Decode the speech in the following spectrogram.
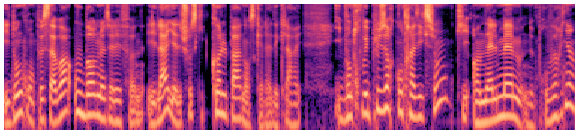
Et donc, on peut savoir où borne le téléphone. Et là, il y a des choses qui collent pas dans ce qu'elle a déclaré. Ils vont trouver plusieurs contradictions qui, en elles-mêmes, ne prouvent rien,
